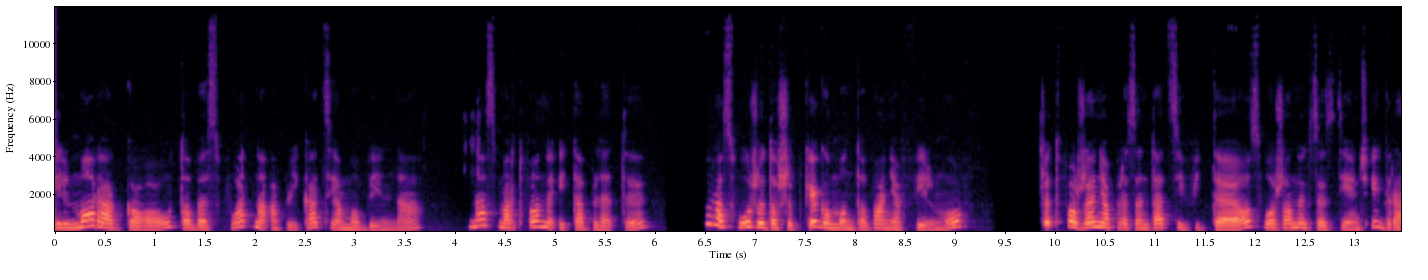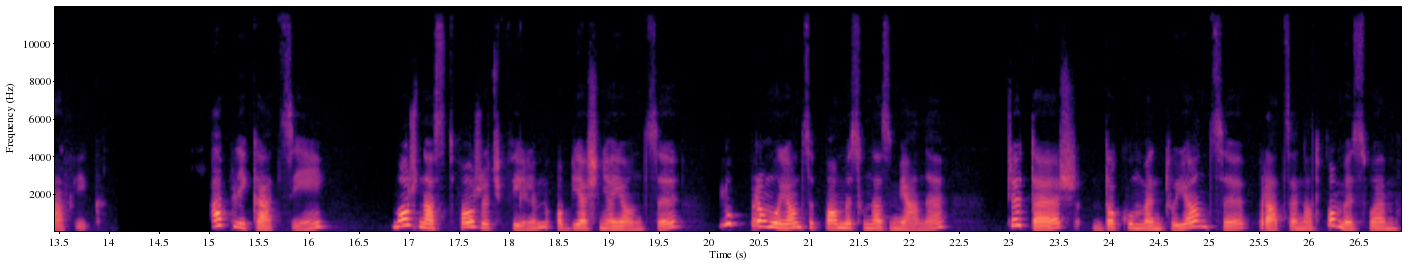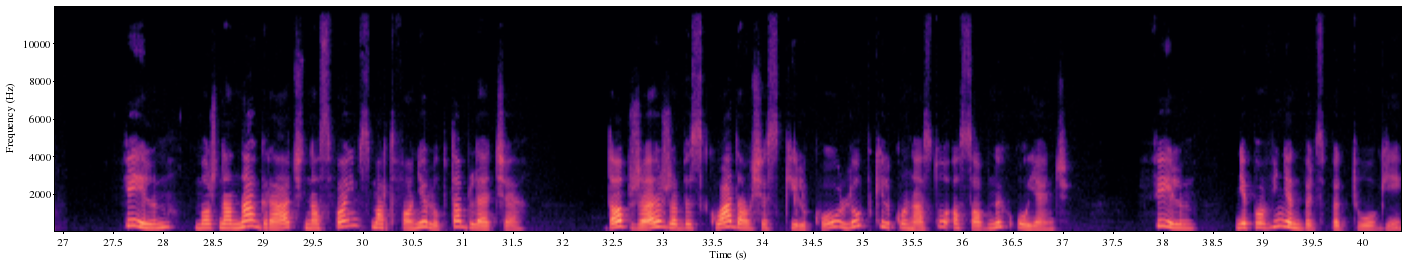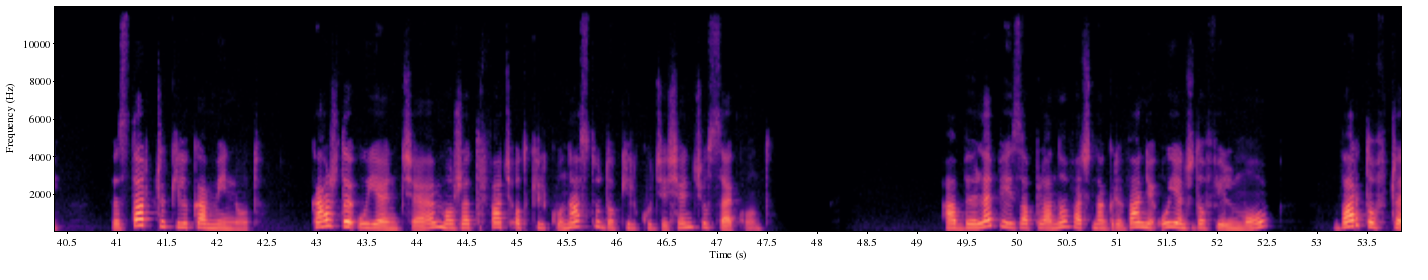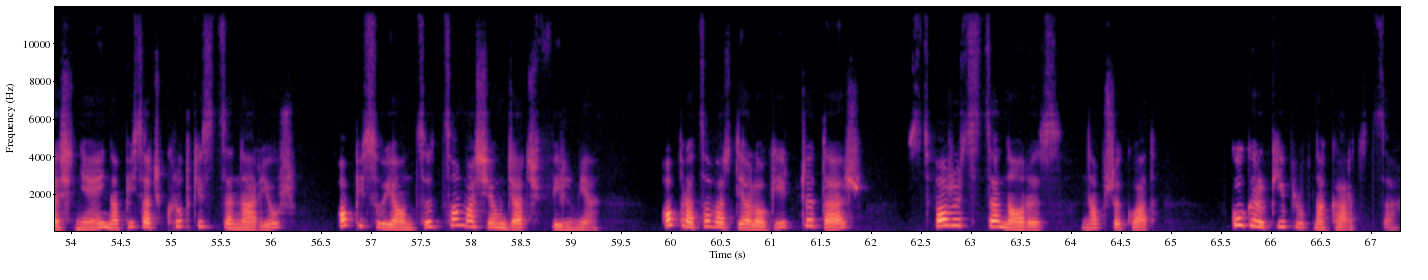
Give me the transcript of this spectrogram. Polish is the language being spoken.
Filmora Go to bezpłatna aplikacja mobilna na smartfony i tablety, która służy do szybkiego montowania filmów czy tworzenia prezentacji wideo złożonych ze zdjęć i grafik. W aplikacji można stworzyć film objaśniający lub promujący pomysł na zmianę, czy też dokumentujący pracę nad pomysłem. Film można nagrać na swoim smartfonie lub tablecie. Dobrze, żeby składał się z kilku lub kilkunastu osobnych ujęć. Film nie powinien być zbyt długi. Wystarczy kilka minut. Każde ujęcie może trwać od kilkunastu do kilkudziesięciu sekund. Aby lepiej zaplanować nagrywanie ujęć do filmu, warto wcześniej napisać krótki scenariusz opisujący, co ma się dziać w filmie, opracować dialogi, czy też stworzyć scenorys, na przykład w Google Keep lub na kartce.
